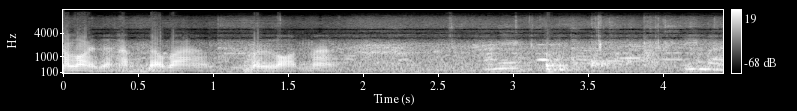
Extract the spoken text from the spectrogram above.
อร่อย นะครับ แต่ว่ามันร้อนมากอันนี้ที่มา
